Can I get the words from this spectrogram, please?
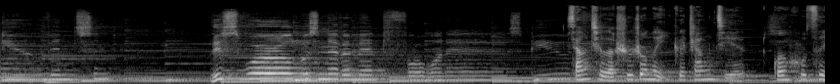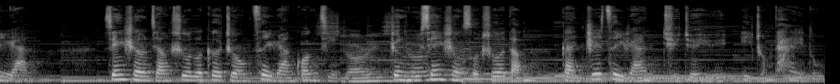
里。想起了书中的一个章节，关乎自然。先生讲述了各种自然光景，正如先生所说的，感知自然取决于一种态度。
